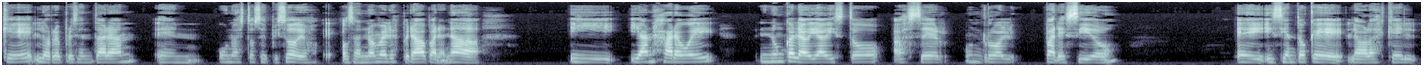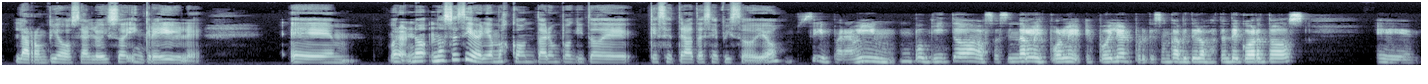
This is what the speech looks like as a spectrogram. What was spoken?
que lo representaran en uno de estos episodios. O sea, no me lo esperaba para nada. Y, Anne Hathaway nunca la había visto hacer un rol parecido. Eh, y siento que la verdad es que él la rompió, o sea, lo hizo increíble. Em, bueno, no, no sé si deberíamos contar un poquito de qué se trata ese episodio. Sí, para mí un poquito, o sea, sin darle spoilers porque son capítulos bastante cortos. Eh,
